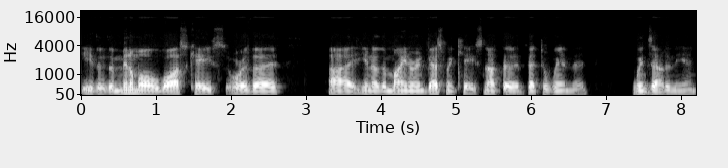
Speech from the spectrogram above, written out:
either the minimal loss case or the uh, you know the minor investment case, not the bet to win that wins out in the end.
